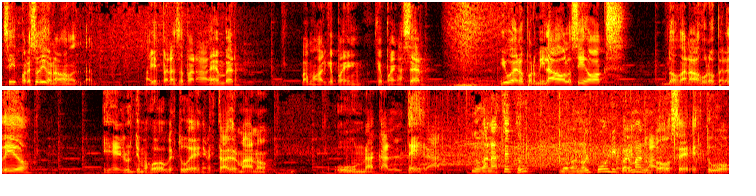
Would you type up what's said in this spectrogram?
Sí, por eso digo, no. Hay esperanza para Denver. Vamos a ver qué pueden, qué pueden hacer. Y bueno, por mi lado, los Seahawks, dos ganados, uno perdido. Y el último juego que estuve en el estadio, hermano, una caldera. Lo ganaste tú, lo ganó el público, hermano. La 12 estuvo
